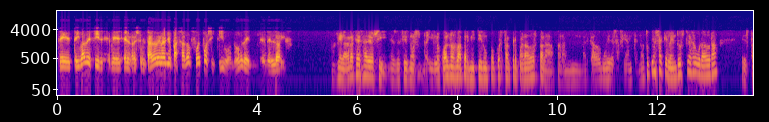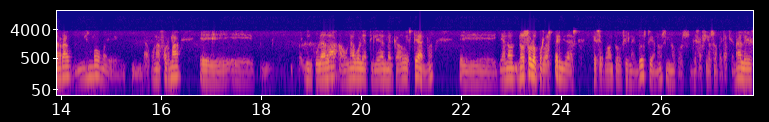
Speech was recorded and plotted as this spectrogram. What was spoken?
te, iba a decir, eh, el resultado del año pasado fue positivo, ¿no? en el Lloyds. Pues mira, gracias a Dios sí, es decir, nos, y lo cual nos va a permitir un poco estar preparados para, para un mercado muy desafiante. ¿no? Tú piensas que la industria aseguradora está ahora mismo, eh, de alguna forma, eh, eh, vinculada a una volatilidad del mercado bestial, ¿no? ya no, no solo por las pérdidas que se puedan producir en la industria, ¿no? sino pues desafíos operacionales,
